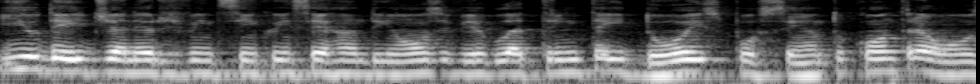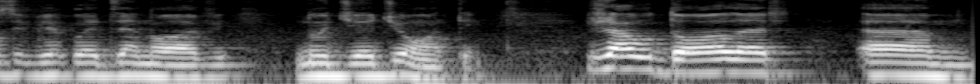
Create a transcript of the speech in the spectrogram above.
e o DI de janeiro de 25 encerrando em 11,32% contra 11,19% no dia de ontem. Já o dólar. Um,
